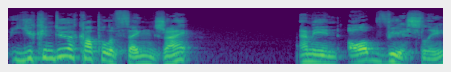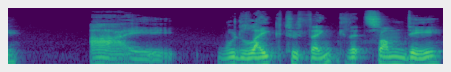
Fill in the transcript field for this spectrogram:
you can do a couple of things, right? I mean, obviously, I would like to think that someday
